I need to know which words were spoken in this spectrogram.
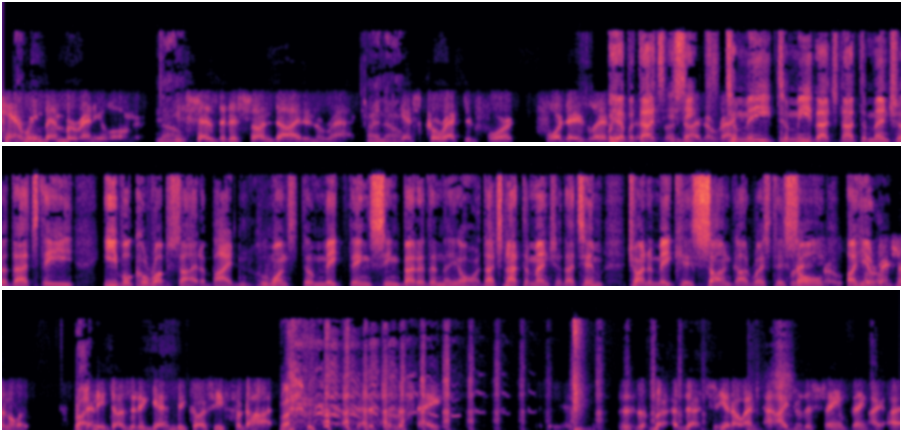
can't remember any longer. No. He says that his son died in Iraq. I know. He gets corrected for it four days later. Well, yeah, but that's you see son died in Iraq. to me, to me, that's not dementia. That's the evil, corrupt side of Biden, who wants to make things seem better than they are. That's not dementia. That's him trying to make his son, God rest his Well, soul, a hero. Originally. Right. then he does it again because he forgot Right. that it's a mistake. that's you know, and I do the same thing. I, I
